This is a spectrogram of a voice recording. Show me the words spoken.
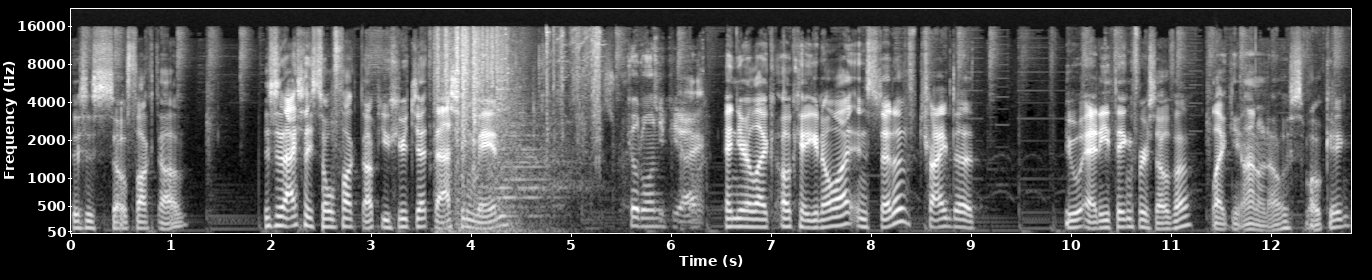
This is so fucked up. This is actually so fucked up. You hear Jett dashing main, Killed one. TP out. and you're like, okay, you know what? Instead of trying to do anything for Sova, like I don't know, smoking,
